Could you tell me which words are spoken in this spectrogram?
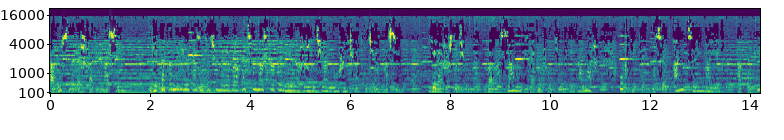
հարուստ ներաշխարի մասին։ Գիտնականների հետազոտությունները վաղուց են հաստատել երաժշտության ուժի հատկության մասին։ Երաժշտությունը բալասան վիրավոր հոգիների համար, ով գիտե, գուցե այն ծերի նաև Հակոբի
